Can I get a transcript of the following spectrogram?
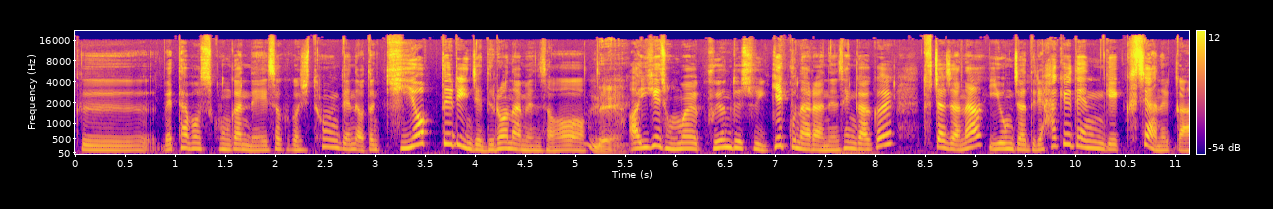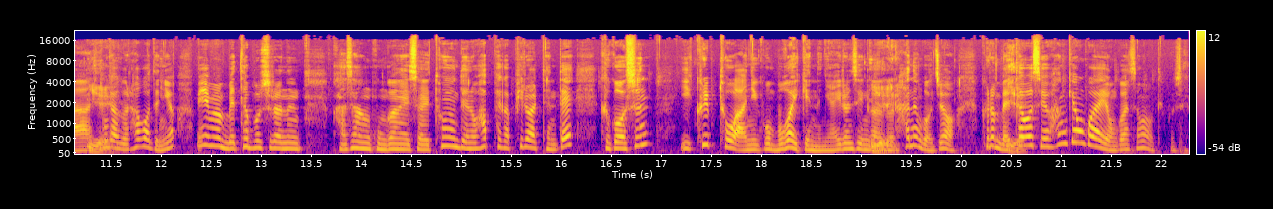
그 메타버스 공간 내에서 그것이 통용되는 어떤 기업들이 이제 늘어나면서 네. 아 이게 정말 구현될 수 있겠구나라는 생각을 투자자나 이용자들이 하게 된 게 크지 않을까 예. 생각을 하거든요. 왜냐하면 메타버스라는 가상 공간에서의 통용되는 화폐가 필요할 텐데 그것은 이 crypto 아니고 뭐가 있겠느냐 이런 생각을 예. 하는 거죠. 그럼 메타버스의 환경과의 연관성은 어떻게 보세요?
